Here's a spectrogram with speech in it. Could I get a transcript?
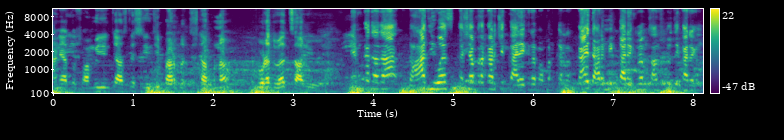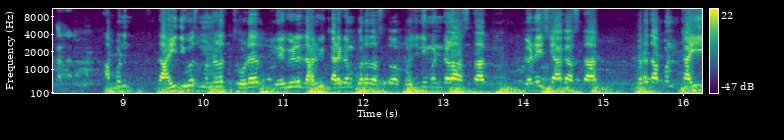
आणि आता स्वामीजींच्या हस्ते श्रींची प्राणप्रतिष्ठापना थोड्या थोड्यात चालू आहे नेमकं दादा दहा दिवस कशा प्रकारचे कार्यक्रम आपण करणार? काय धार्मिक कार्यक्रम सांस्कृतिक कार्यक्रम करणार? आपण दहाही दिवस मंडळात थोड्या वेगवेगळे धार्मिक कार्यक्रम करत असतो. भजनी मंडळं असतात गणेश याग असतात. परत आपण काही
